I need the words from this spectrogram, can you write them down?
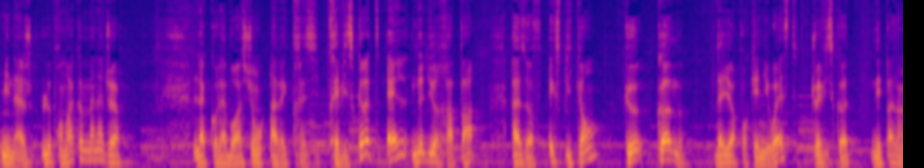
Minage le prendra comme manager. La collaboration avec Travis Scott, elle, ne durera pas, Azov expliquant que, comme d'ailleurs pour Kanye West, Travis Scott n'est pas un,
